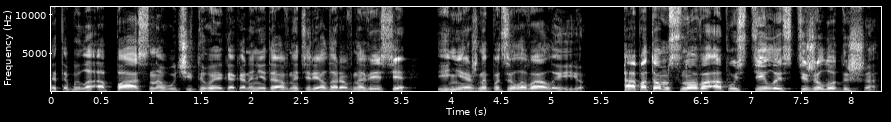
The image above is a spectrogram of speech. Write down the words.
это было опасно, учитывая, как она недавно теряла равновесие, и нежно поцеловала ее. А потом снова опустилась, тяжело дыша.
